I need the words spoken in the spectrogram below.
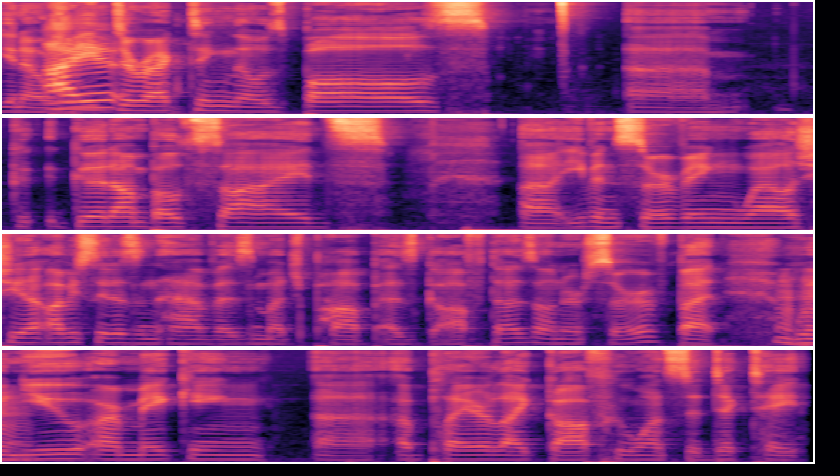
You know, I- redirecting those balls, um, g- good on both sides. Uh, even serving well. She obviously doesn't have as much pop as Gauff does on her serve, but when you are making uh, a player like Gauff who wants to dictate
